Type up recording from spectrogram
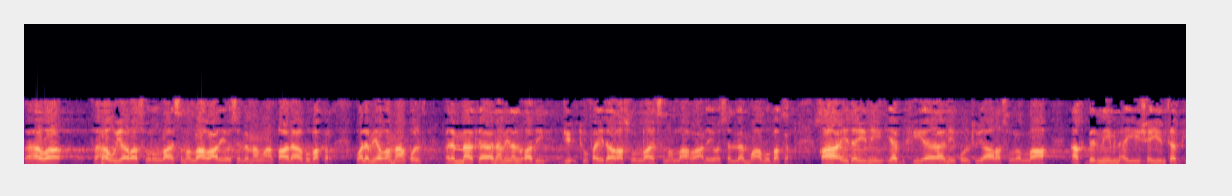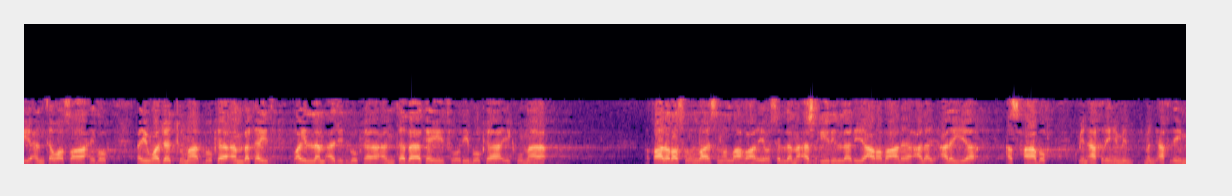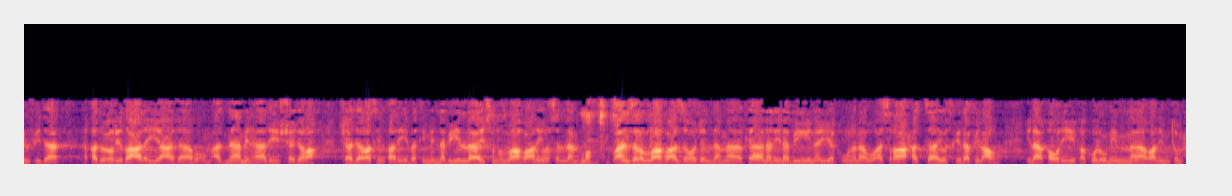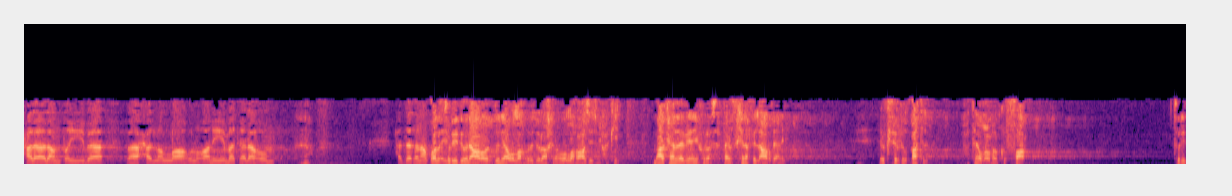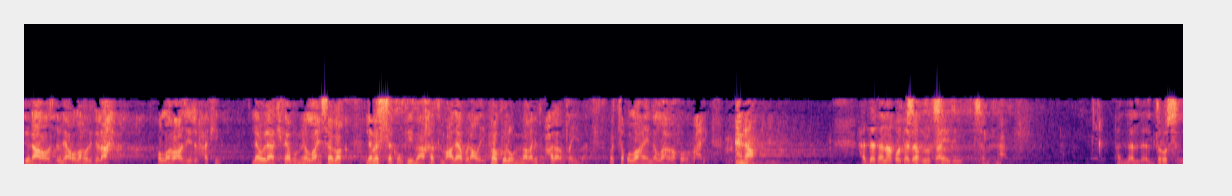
فهوى فهوي رسول الله صلى الله عليه وسلم ما قال أبو بكر ولم يهوى ما قلت. فلما كان من الغد جئت فإذا رسول الله صلى الله عليه وسلم وأبو بكر قاعدين يبكيان قلت يا رسول الله أخبرني من أي شيء تبكي أنت وصاحبك. فإن وجدتما بكاء بكيت وإن لم أجد بكاء تباكيت لبكائكما. فقال رسول الله صلى الله عليه وسلم أبكي للذي عرض علي, علي, علي أصحابك من أخذهم من, من أخذهم الفداء لقد عرض علي عذابهم أدنى من هذه الشجرة. شجرة قريبة من نبي الله صلى الله عليه وسلم. الله وأنزل الله عز وجل ما كان لنبي أن يكون له أسرى حتى يدخل في الأرض. إلى قوله فكلوا مما غنمتم حلالا طيبا. فأحل الله الغنيمة لهم. حدثنا قال تريدون عرض الدنيا والله يريد الآخرة والله عزيز حكيم. ما كان النبي أن يكون حتى يدخل في الأرض يعني يكثر في القتل حتى يضعف الكفار. تريدون عرض الدنيا والله يريد الآخرة. والله عزيز حكيم. لولا كتاب من الله سبق لمسكم فيما أخذتم عذاب عظيم. فكلوا مما غنمتم حلالا طيبا. واتقوا الله إن الله غفور رحيم. نعم. حدثنا قتيبة بن سعيد. نعم. الدروس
